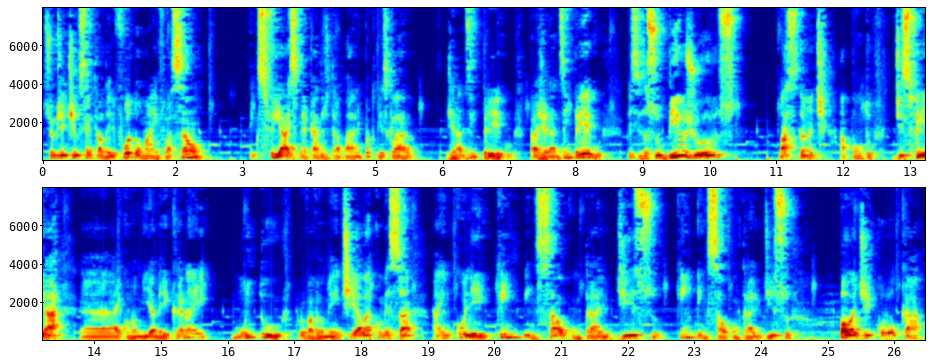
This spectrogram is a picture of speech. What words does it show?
Se o objetivo central dele for domar a inflação, tem que esfriar esse mercado de trabalho, em português, claro, gerar desemprego. Para gerar desemprego, precisa subir os juros bastante a ponto de esfriar é, a economia americana e muito provavelmente ela começar a encolher. Quem pensar o contrário disso quem pensar o contrário disso pode colocar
